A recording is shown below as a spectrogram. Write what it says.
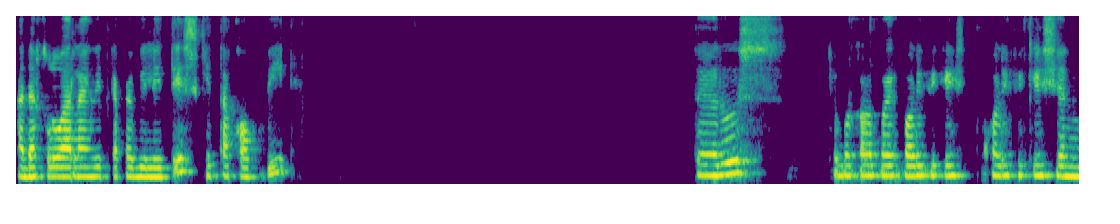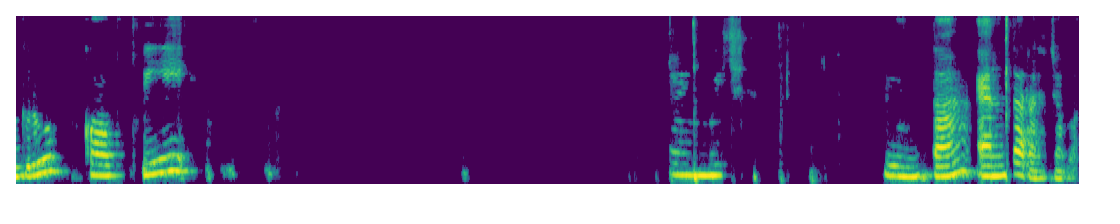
ada keluar language capabilities, kita copy, terus coba kalau pakai qualification, qualification group, copy, language bintang, enter coba.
